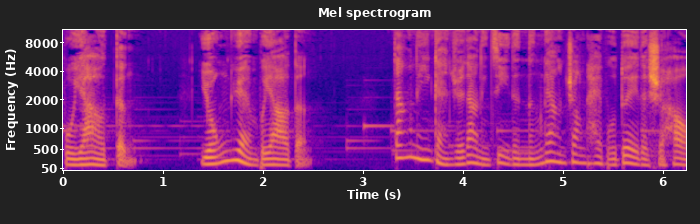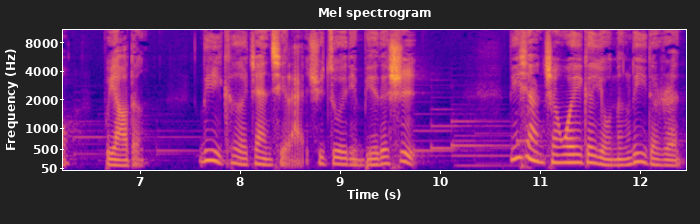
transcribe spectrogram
不要等，永远不要等。当你感觉到你自己的能量状态不对的时候，不要等，立刻站起来去做一点别的事。你想成为一个有能力的人，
